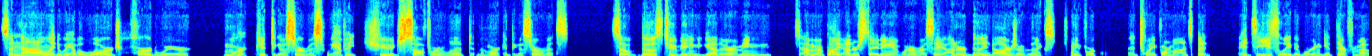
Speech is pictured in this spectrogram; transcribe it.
So not only do we have a large hardware market to go service. We have a huge software lift in the market to go service. So those two being together, I mean, I'm probably understating it whenever I say $100 billion over the next 24, uh, 24 months, but it's easily that we're going to get there from a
